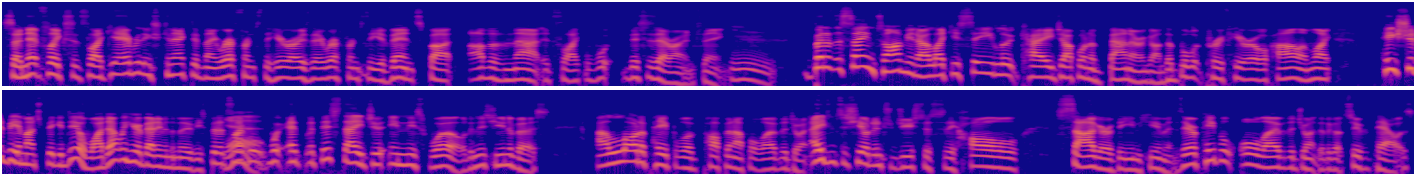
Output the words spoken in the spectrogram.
So Netflix, it's like yeah, everything's connected, and they reference the heroes, they reference the events, but other than that, it's like w- this is our own thing. Mm. But at the same time, you know, like you see Luke Cage up on a banner and going, the bulletproof hero of Harlem. Like, he should be a much bigger deal. Why don't we hear about him in the movies? But it's like, well, at, at this stage in this world, in this universe, a lot of people are popping up all over the joint. Agents of S.H.I.E.L.D. introduced us to the whole saga of the Inhumans. There are people all over the joint that have got superpowers,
